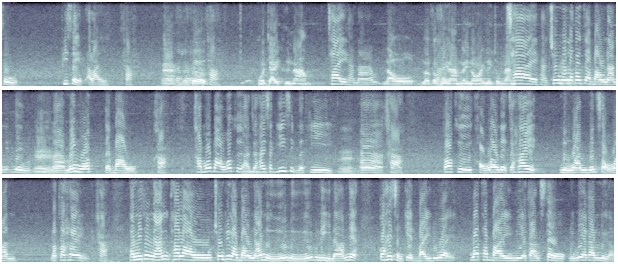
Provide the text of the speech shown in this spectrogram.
สูตรพิเศษอะไรค่ะอ่าอ่าฮะแล้วก็ค่ะ หัวใจคือน้ำ ใช่ค่ะน้ำ เราเราต้องค่ะให้น้ำน้อยๆในช่วงนั้น ใช่ค่ะ ช่วงนั้นเราก็จะเบาน้ำนิดนึงเอออ่่าไม่งดแต่เบาค่ะคำว่าเบาก็คืออาจจะให้สัก 20 นาทีเอออ่าค่ะ ก็คือของเราเนี่ยจะให้ 1 วันเว้น 2 วัน แล้วก็ให้ค่ะ ทั้งนี้ทั้งนั้นถ้าเราช่วงที่เราเบาน้ำหรือหรือหลีน้ำเนี่ยก็ให้สังเกตใบด้วย ว่าถ้าใบมีอาการโศกหรือมีอาการเหลือง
